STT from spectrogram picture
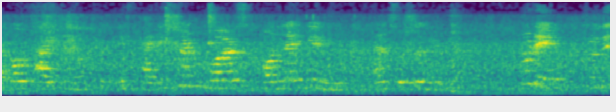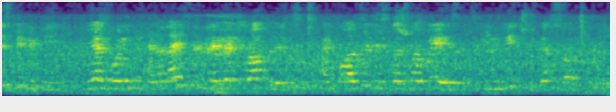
about IT is addiction towards online gaming and social media. Today, through this PPT, we are going to analyze the related problems and also discuss the ways in which we can solve them.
